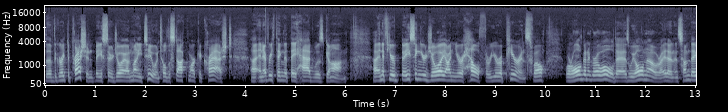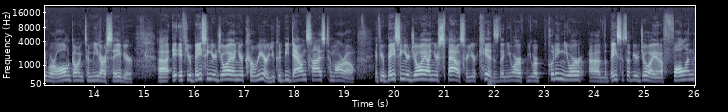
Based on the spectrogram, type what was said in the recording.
of the Great Depression based their joy on money too until the stock market crashed uh, and everything that they had was gone. Uh, and if you're basing your joy on your health or your appearance, well, we're all going to grow old, as we all know, right? And, and someday we're all going to meet our Savior. Uh, if you're basing your joy on your career, you could be downsized tomorrow. If you're basing your joy on your spouse or your kids, then you are, you are putting your, uh, the basis of your joy in a fallen,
